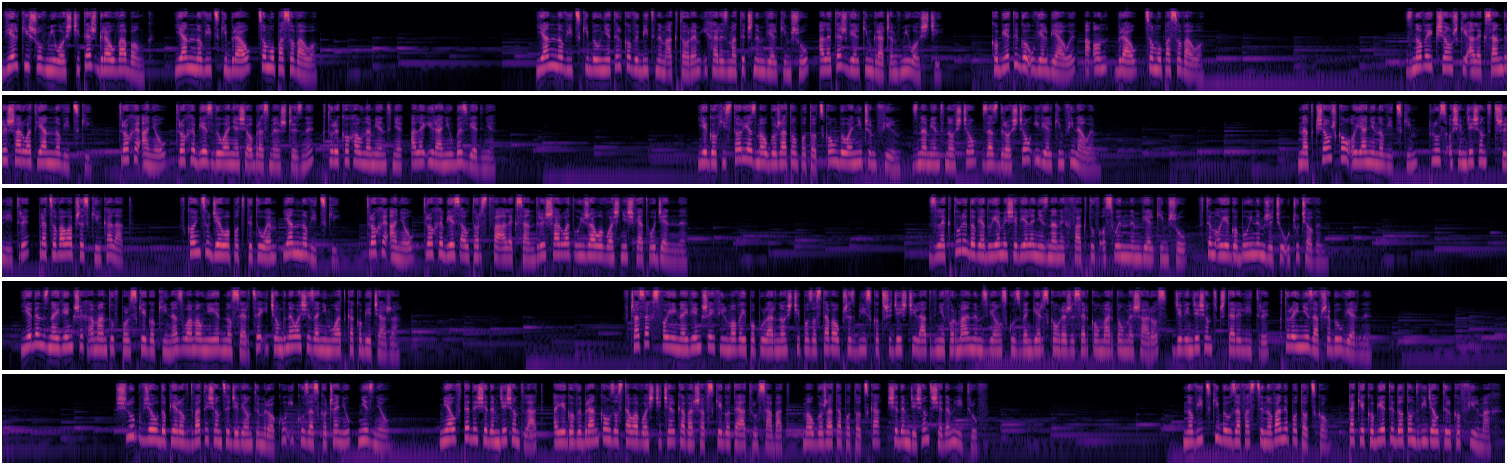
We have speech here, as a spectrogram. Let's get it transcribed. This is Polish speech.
Wielki Szów Miłości też grał wabąk. Jan Nowicki brał, co mu pasowało. Jan Nowicki był nie tylko wybitnym aktorem i charyzmatycznym Wielkim Szu, ale też wielkim graczem w miłości. Kobiety go uwielbiały, a on brał, co mu pasowało. Z nowej książki Aleksandry Szarłat Jan Nowicki. Trochę anioł, trochę bies wyłania się obraz mężczyzny, który kochał namiętnie, ale i ranił bezwiednie. Jego historia z Małgorzatą Potocką była niczym film, z namiętnością, zazdrością i wielkim finałem. Nad książką o Janie Nowickim, plus 83 litry, pracowała przez kilka lat. W końcu dzieło pod tytułem Jan Nowicki. Trochę anioł, trochę bies autorstwa Aleksandry Szarłat ujrzało właśnie światło dzienne. Z lektury dowiadujemy się wiele nieznanych faktów o słynnym Wielkim Szu, w tym o jego bujnym życiu uczuciowym. Jeden z największych amantów polskiego kina złamał niejedno serce i ciągnęła się za nim łatka kobieciarza. W czasach swojej największej filmowej popularności pozostawał przez blisko 30 lat w nieformalnym związku z węgierską reżyserką Martą Meszaros, 94 litry, której nie zawsze był wierny. Ślub wziął dopiero w 2009 roku i ku zaskoczeniu, nie z nią. Miał wtedy 70 lat, a jego wybranką została właścicielka warszawskiego teatru Sabat, Małgorzata Potocka, 77 litrów. Nowicki był zafascynowany Potocką. Takie kobiety dotąd widział tylko w filmach.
